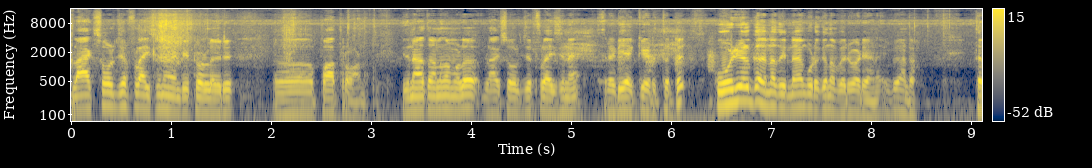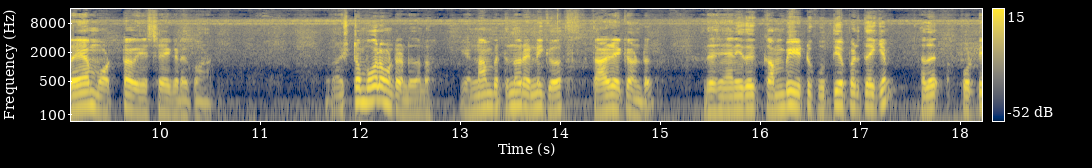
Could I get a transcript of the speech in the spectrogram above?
ബ്ലാക്ക് സോൾജർ ഫ്ലൈസിന് വേണ്ടിയിട്ടുള്ളൊരു പാത്രമാണ്. ഇതിനകത്താണ് നമ്മൾ ബ്ലാക്ക് സോൾജർ ഫ്ലൈസിനെ റെഡിയാക്കി എടുത്തിട്ട് കോഴികൾക്ക് തന്നെ തിന്നാൻ കൊടുക്കുന്ന പരിപാടിയാണ്. ഇപ്പോൾ കണ്ടോ? ഇത്രയും മുട്ട വേസ്റ്റായി കിടക്കുവാണ്. ഇഷ്ടംപോലെ മുട്ട ഉണ്ട് കണ്ടോ? എണ്ണാൻ പറ്റുന്നവർ എണ്ണിക്കോ. താഴെയൊക്കെ ഉണ്ട്. എന്താ ഞാനിത് കമ്പി ഇട്ട് കുത്തിയപ്പോഴത്തേക്കും അത് പൊട്ടി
